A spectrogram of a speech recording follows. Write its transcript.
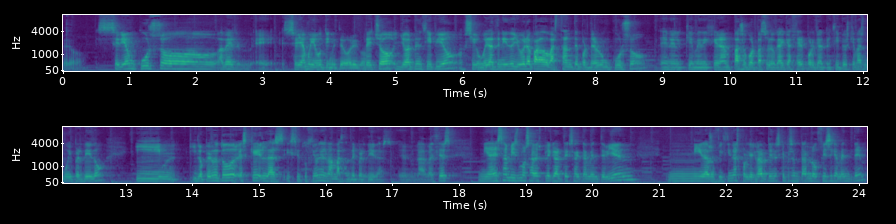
pero sería un curso, a ver, eh, sería muy útil. Muy teórico. De hecho, yo al principio, si hubiera tenido, yo hubiera pagado bastante por tener un curso en el que me dijeran paso por paso lo que hay que hacer, porque al principio es que vas muy perdido y, y lo peor de todo es que las instituciones van bastante perdidas. A veces ni a esa mismo sabe explicarte exactamente bien, ni las oficinas, porque claro, tienes que presentarlo físicamente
